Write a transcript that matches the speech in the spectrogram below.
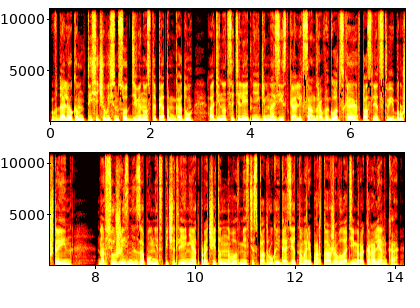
В далеком 1895 году 11-летняя гимназистка Александра Выгодская, впоследствии Бруштейн, на всю жизнь запомнит впечатление от прочитанного вместе с подругой газетного репортажа Владимира Короленко –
